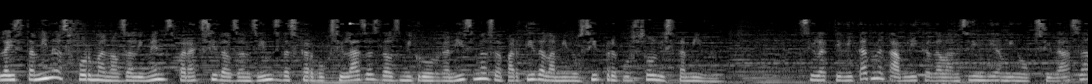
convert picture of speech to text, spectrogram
La histamina es forma en els aliments per àcid dels enzims descarboxilases dels microorganismes a partir de l'aminocid precursor l'histamina. Si l'activitat metàblica de l'enzim diaminooxidasa,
